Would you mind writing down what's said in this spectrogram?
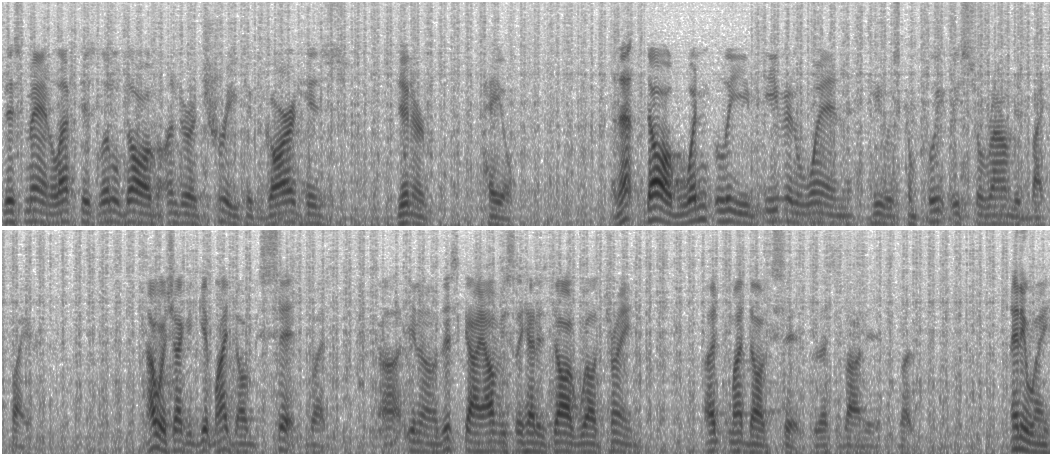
this man left his little dog under a tree to guard his dinner pail. And that dog wouldn't leave even when he was completely surrounded by fire. I wish I could get my dog to sit, but uh, you know, this guy obviously had his dog well trained. I, my dog sits, so that's about it. But anyway,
